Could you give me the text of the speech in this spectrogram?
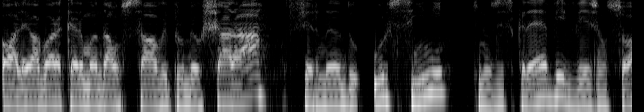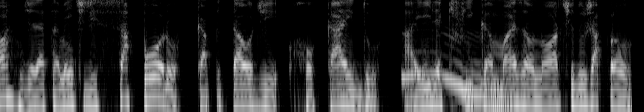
Olha, eu agora quero mandar um salve pro meu xará, Fernando Ursini, que nos escreve, vejam só, diretamente de Sapporo, capital de Hokkaido, a ilha que fica mais ao norte do Japão.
